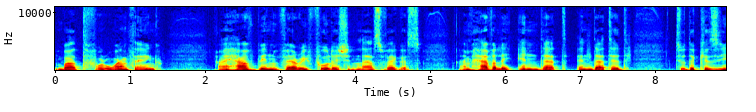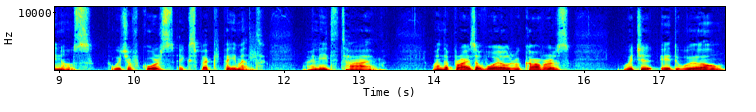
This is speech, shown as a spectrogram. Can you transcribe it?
But for one thing, I have been very foolish in Las Vegas. I'm heavily indebt, indebted to the casinos, which of course expect payment. I need time. When the price of oil recovers, which it will,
